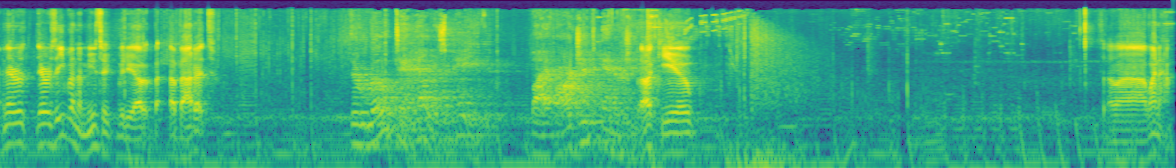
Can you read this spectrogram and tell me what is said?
And there, there was even a music video ab- about it. The road to hell is paved by Argent Energy. Fuck you. So, uh, why not?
